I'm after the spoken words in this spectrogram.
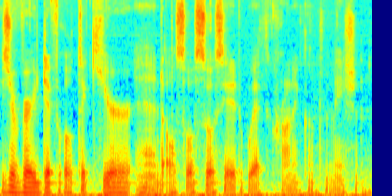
These are very difficult to cure and also associated with chronic inflammation.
